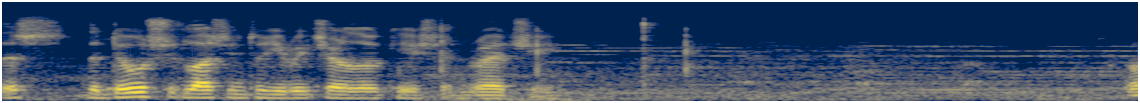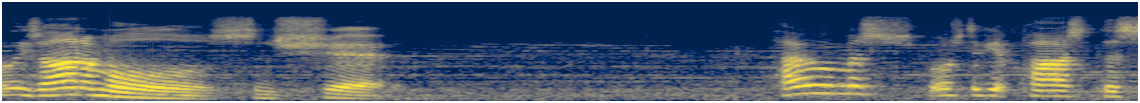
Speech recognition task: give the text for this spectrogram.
This the dose should last you until you reach our location, Reggie. All these animals and shit. How am I supposed to get past this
